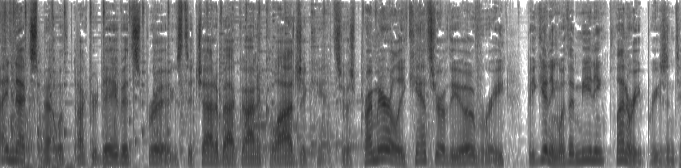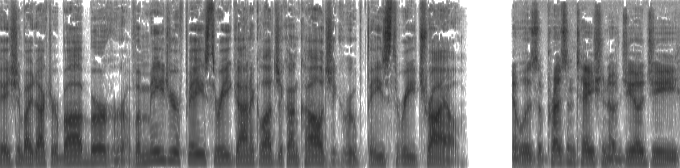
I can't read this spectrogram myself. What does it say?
I next met with Dr. David Spriggs to chat about gynecologic cancers, primarily cancer of the ovary, beginning with a meeting plenary presentation by Dr. Bob Burger of a major Phase 3 gynecologic oncology group Phase 3 trial. It was a presentation of GOG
